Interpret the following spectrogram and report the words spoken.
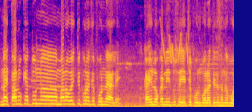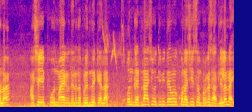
नाही तालुक्यातून अ, मला वैयक्तिक कोणाचे फोन नाही आले. काही लोकांनी दुसरे याचे फोन बोला त्याच्या संग बोला. असे फोन माझ्याकडे देण्याचा प्रयत्न केला. पण घटना अशी होती मी त्यामुळे कोणाशी संपर्क साधलेला नाही.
